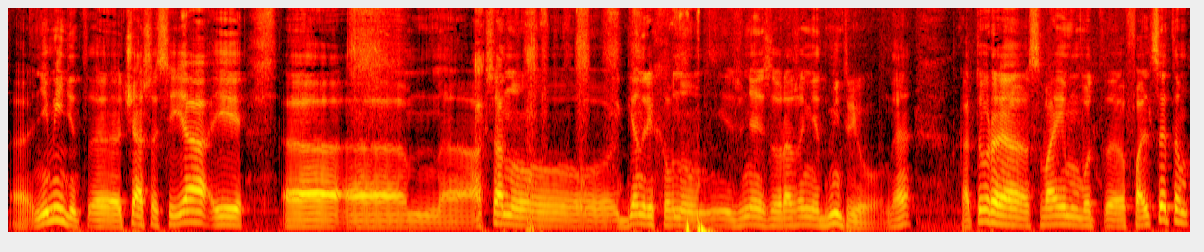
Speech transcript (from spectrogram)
Э, не минит э, чаша сия и э, э, Оксану Генриховну, извиняюсь за выражение, Дмитриеву, да, которая своим вот э, фальцетом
